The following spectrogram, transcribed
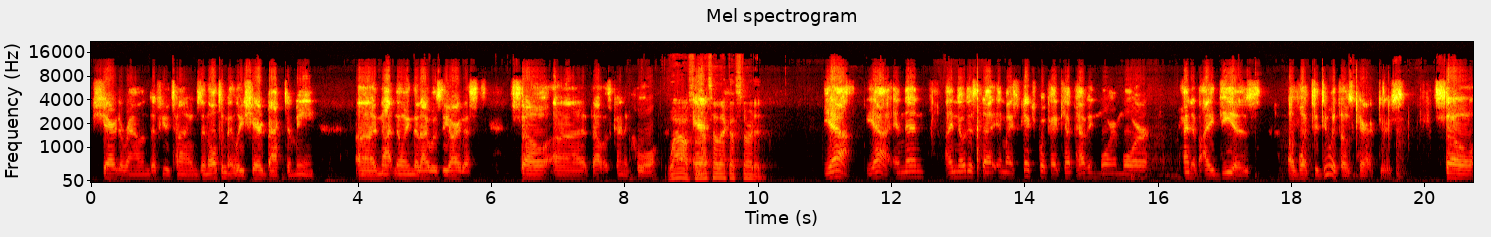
shared around a few times, and ultimately shared back to me, uh, not knowing that I was the artist. So uh, that was kind of cool. Wow, so And- that's how that got started. Yeah, yeah. And then I noticed that in my sketchbook, I kept having more and more kind of ideas of what to do with those characters. So,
